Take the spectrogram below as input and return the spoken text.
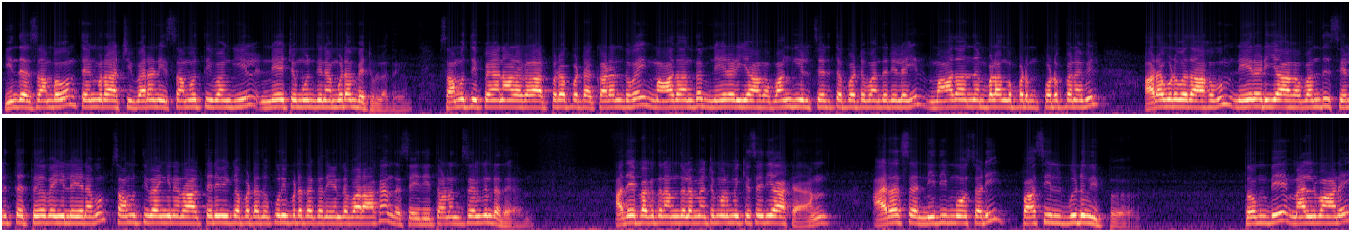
இந்த சம்பவம் தென்மராட்சி பரணி சமுத்தி வங்கியில் நேற்று முன்தினம் இடம்பெற்றுள்ளது. சமுத்தி பயனாளர்களால் பெறப்பட்ட கடன் தொகை மாதாந்தம் நேரடியாக வங்கியில் செலுத்தப்பட்டு வந்த நிலையில் மாதாந்தம் வழங்கப்படும் கொடுப்பனவில் அறவிடுவதாகவும் நேரடியாக வந்து செலுத்த தேவையில்லை எனவும் சமுத்தி வங்கியினரால் தெரிவிக்கப்பட்டது குறிப்பிடத்தக்கது என்றவாறாக அந்த செய்தி தொடர்ந்து செல்கின்றது. அதே பக்கத்தில் அமைந்துள்ள மற்றொரு முக்கிய செய்தியாக அரச நிதி மோசடி பசில் விடுவிப்பு. தொம்பே மல்வானை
